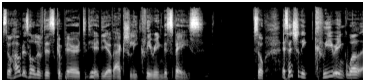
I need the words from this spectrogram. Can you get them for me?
So, how does all of this compare to the idea of actually clearing the space? So, essentially, clearing, well,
